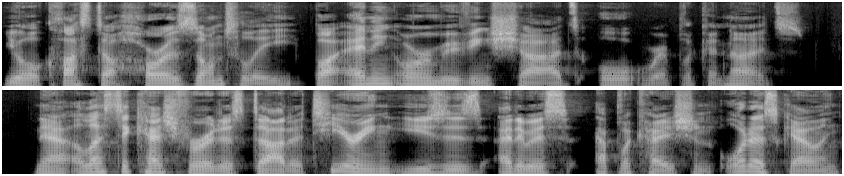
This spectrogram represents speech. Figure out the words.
your cluster horizontally by adding or removing shards or replica nodes. Now, Elasticache for Redis data tiering uses AWS application autoscaling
